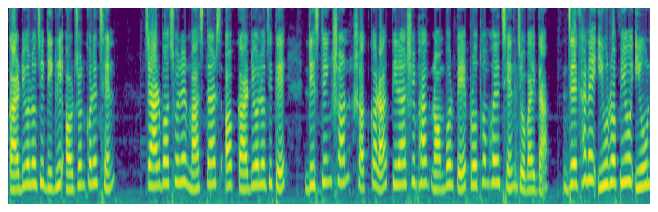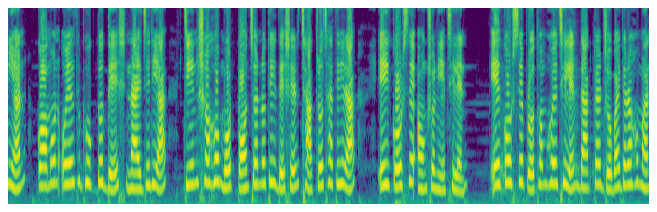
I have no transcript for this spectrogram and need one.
কার্ডিওলজি ডিগ্রি অর্জন করেছেন চার বছরের মাস্টার্স অব কার্ডিওলজিতে ডিস্টিংশন শতকরা তিরাশি ভাগ নম্বর পেয়ে প্রথম হয়েছেন জোবাইদা, যেখানে ইউরোপীয় ইউনিয়ন কমনওয়েলথভুক্ত দেশ নাইজেরিয়া চীন সহ মোট পঞ্চান্নটি দেশের ছাত্রছাত্রীরা এই কোর্সে অংশ নিয়েছিলেন। এ কোর্সে প্রথম হয়েছিলেন ডাক্তার জোবাইদা রহমান।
